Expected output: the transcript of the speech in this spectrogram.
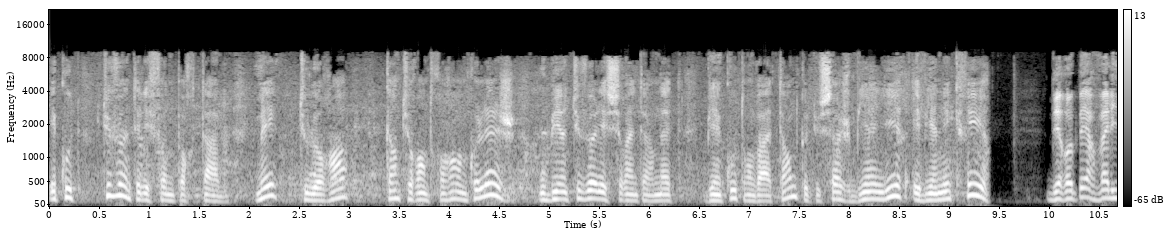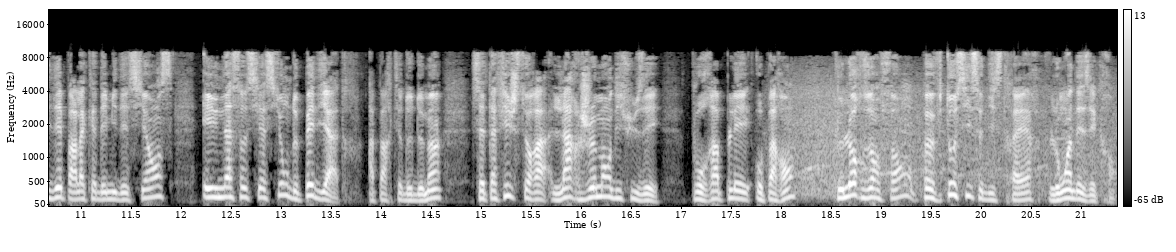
écoute, tu veux un téléphone portable, mais tu l'auras quand tu rentreras en collège. Ou bien tu veux aller sur Internet. Bien écoute, on va attendre que tu saches bien lire et bien écrire. Des repères validés par l'Académie des sciences et une association de pédiatres. À partir de demain, cette affiche sera largement diffusée pour rappeler aux parents que leurs enfants peuvent aussi se distraire loin des écrans.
